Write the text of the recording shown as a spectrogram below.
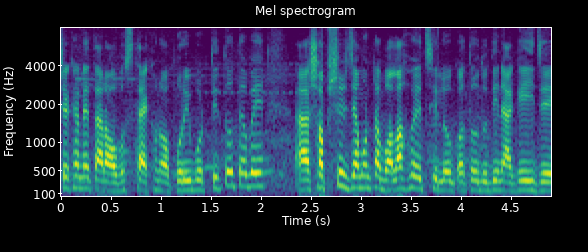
সেখানে তার অবস্থা এখনও অপরিবর্তিত। তবে সবশেষ যেমনটা বলা হয়েছিল, গত দুদিন আগেই যে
